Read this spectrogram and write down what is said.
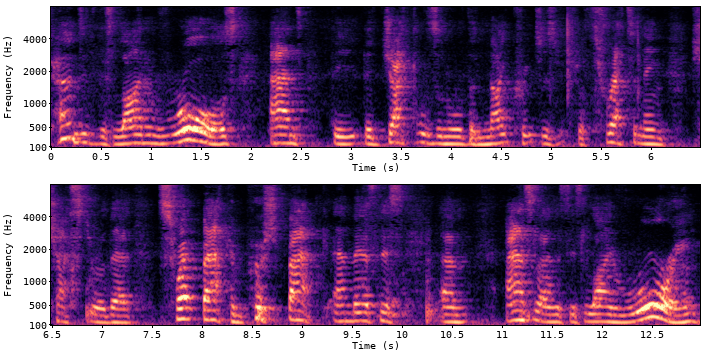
turns into this lion and roars, and the, the jackals and all the night creatures which were threatening Shasta are there, swept back and pushed back, and there's this um, Aslan, there's this lion roaring,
